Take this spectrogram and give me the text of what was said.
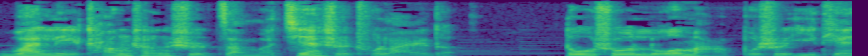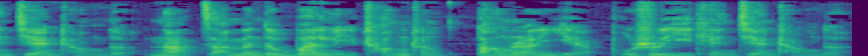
万里长城是怎么建设出来的。都说罗马不是一天建成的，那咱们的万里长城当然也不是一天建成的。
